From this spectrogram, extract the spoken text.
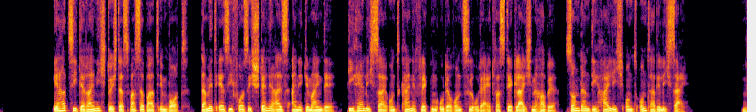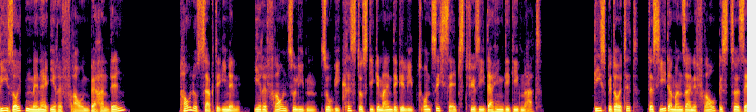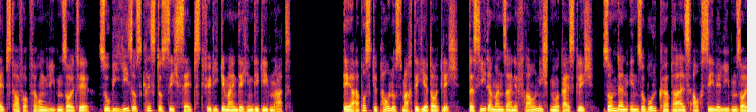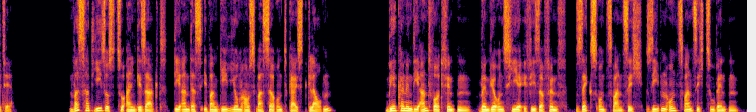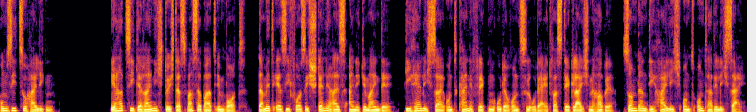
Er hat sie gereinigt durch das Wasserbad im Wort, damit er sie vor sich stelle als eine Gemeinde, die herrlich sei und keine Flecken oder Runzel oder etwas dergleichen habe, sondern die heilig und untadelig sei. Wie sollten Männer ihre Frauen behandeln? Paulus sagte ihnen, ihre Frauen zu lieben, so wie Christus die Gemeinde geliebt und sich selbst für sie dahingegeben hat. Dies bedeutet, dass jedermann seine Frau bis zur Selbstaufopferung lieben sollte, so wie Jesus Christus sich selbst für die Gemeinde hingegeben hat. Der Apostel Paulus machte hier deutlich, dass jedermann seine Frau nicht nur geistlich, sondern in sowohl Körper als auch Seele lieben sollte. Was hat Jesus zu allen gesagt, die an das Evangelium aus Wasser und Geist glauben? Wir können die Antwort finden, wenn wir uns hier Epheser 5, 26, 27 zuwenden, um sie zu heiligen. Er hat sie gereinigt durch das Wasserbad im Wort, damit er sie vor sich stelle als eine Gemeinde, die herrlich sei und keine Flecken oder Runzel oder etwas dergleichen habe, sondern die heilig und untadelig sei.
